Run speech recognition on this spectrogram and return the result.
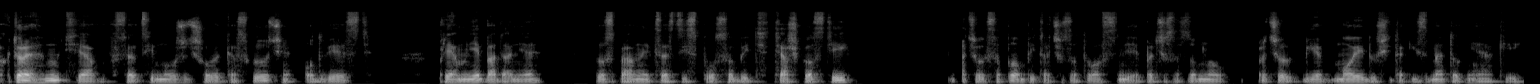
ktoré hnutia v srdci môže človeka skutočne odviesť priam nebadane do správnej cesty spôsobiť ťažkosti a človek sa potom pýta, čo sa to vlastne deje, prečo sa so mnou, prečo je v mojej duši taký zmetok nejaký,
